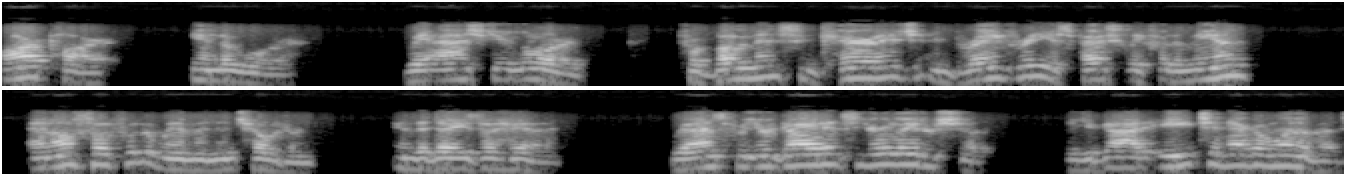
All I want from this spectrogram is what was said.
our part in the war. We ask you, Lord, for boldness and courage and bravery, especially for the men and also for the women and children in the days ahead. We ask for your guidance and your leadership you guide each and every one of us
